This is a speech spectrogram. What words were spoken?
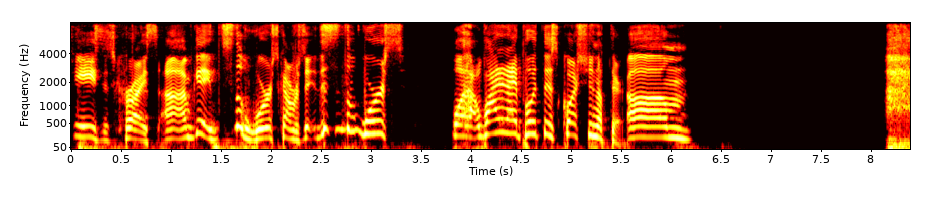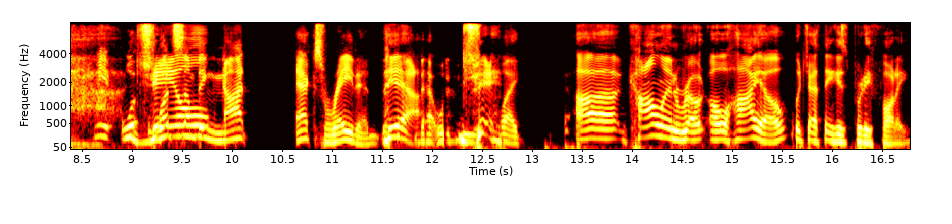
Jesus Christ. Uh, I'm getting. This is the worst conversation. This is the worst. Why? Why did I put this question up there? Um. I mean, what, Jail- what's something not X-rated? Yeah. that would be like Uh. Colin wrote Ohio, which I think is pretty funny.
